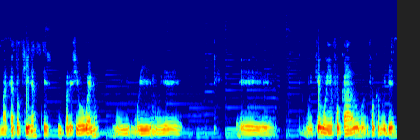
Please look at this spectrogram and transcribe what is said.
marca Tokina, que me pareció bueno, muy, muy, muy, muy, que muy enfocado, enfoca muy bien.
